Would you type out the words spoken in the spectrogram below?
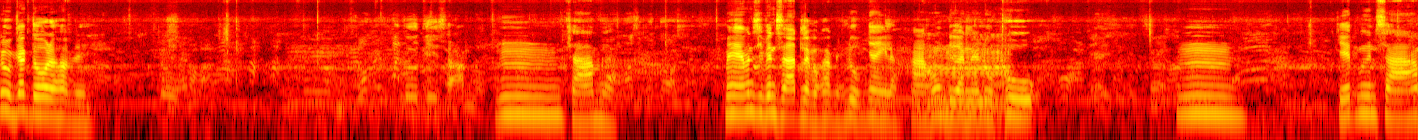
ลูกจักโตเลยครับนี่ตู้ที่สามเลยอืมสามเลยแม่มันสิเป็นสัตว์เลยบ่ครับนี่ลูกใหญ่แล้วห้าหกเดือนเลยลูกผูอืมเจ็ดหมื่นสาม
